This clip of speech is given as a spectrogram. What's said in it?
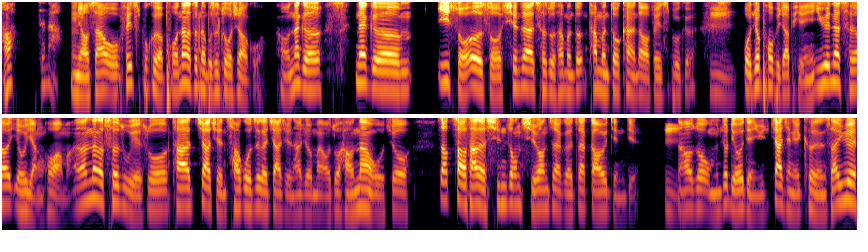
啊，真的、啊、秒杀！我 Facebook 有 po，那个真的不是做效果。好，那个那个一手、二手，现在的车主他们都他们都看得到我 Facebook。嗯，我就 po 比较便宜，因为那车要有氧化嘛。然后那个车主也说，他价钱超过这个价钱他就卖。我说好，那我就照照他的心中期望价格再高一点点。嗯，然后说我们就留一点余价钱给客人杀，因为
